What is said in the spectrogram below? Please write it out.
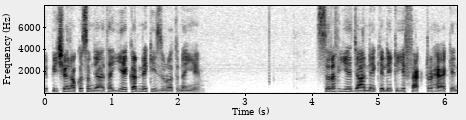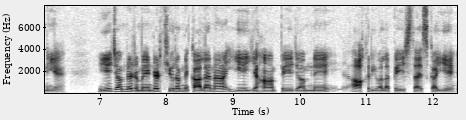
जो पीछे मैंने आपको समझाया था, ये करने की ज़रूरत नहीं है। सिर्फ़ ये जानने के लिए कि ये फैक्टर है कि नहीं है। ये जो हमने रिमाइंडर थ्योरम निकाला ना, ये यहाँ पे जो हमने आखिरी वाला पेज था इसका ये।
